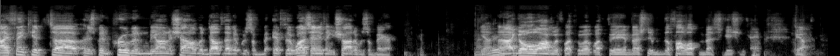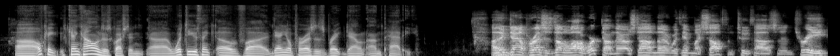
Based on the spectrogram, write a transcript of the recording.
I think it uh, has been proven beyond a shadow of a doubt that it was a. If there was anything shot, it was a bear. I yeah, agree. and I go along with what what, what the investi- the follow up investigation came. Yeah. Uh, okay, Ken Collins' question: uh, What do you think of uh, Daniel Perez's breakdown on Patty? I think Daniel Perez has done a lot of work down there. I was down there with him myself in 2003.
